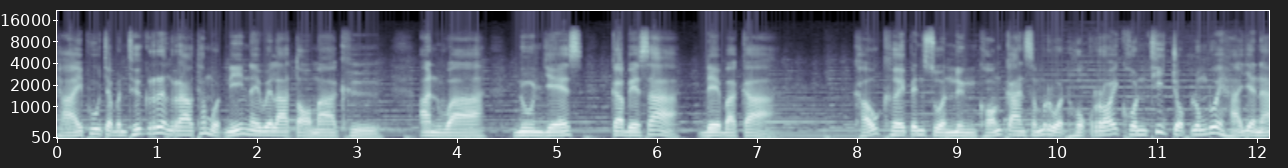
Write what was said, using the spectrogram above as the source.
ชายผู้จะบันทึกเรื่องราวทั้งหมดนี้ในเวลาต่อมาคือ อันวา นูนเยส กาเบซา เดบากาเขาเคยเป็นส่วนหนึ่งของการสำรวจ 600 คนที่จบลงด้วยหายนะ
